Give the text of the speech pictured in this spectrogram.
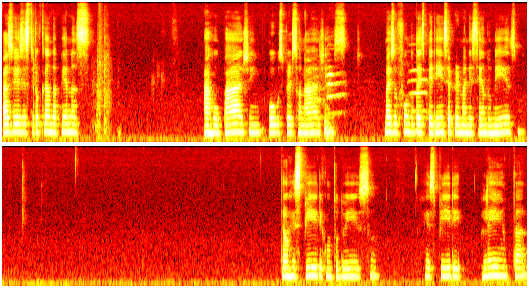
às vezes trocando apenas a roupagem ou os personagens, mas o fundo da experiência permanecendo o mesmo. Então, respire com tudo isso, respire lenta,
